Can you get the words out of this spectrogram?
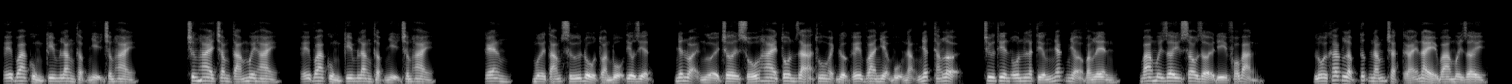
eva cùng kim lăng thập nhị chấm hai. Chương hai trăm tám mươi hai, eva cùng kim lăng thập nhị chấm hai. Keng, mười tám sứ đồ toàn bộ tiêu diệt, nhân loại người chơi số hai tôn giả thu hoạch được eva nhiệm vụ nặng nhất thắng lợi, chư thiên ôn là tiếng nhắc nhở vang lên, ba mươi giây sau rời đi phó bản. Lôi khác lập tức nắm chặt cái này ba mươi giây,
